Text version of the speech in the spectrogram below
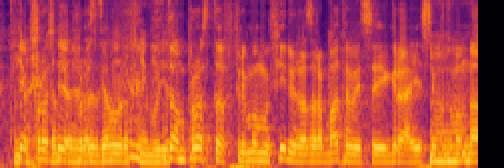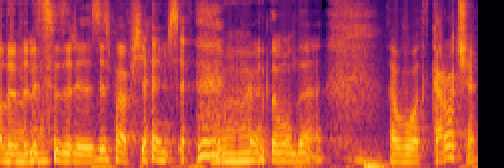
Я просто, разговоров не будет. Там просто в прямом эфире разрабатывается игра, если вот вам надо это лицезреть. Здесь мы общаемся, поэтому да. Вот, короче,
